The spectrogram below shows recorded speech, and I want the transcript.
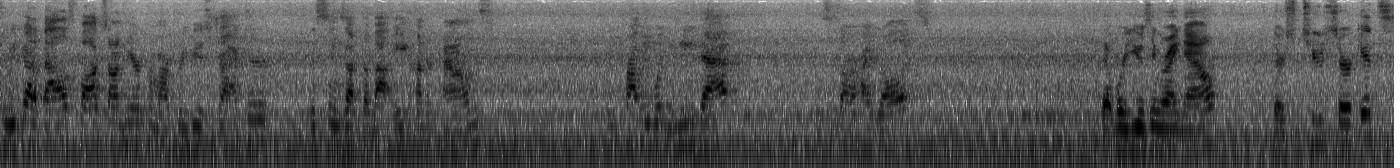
So we've got a ballast box on here from our previous tractor. This thing's up to about 800 pounds. We probably wouldn't need that. This is our hydraulics that we're using right now. There's two circuits.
